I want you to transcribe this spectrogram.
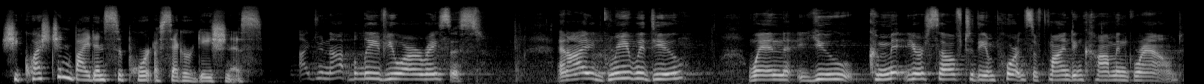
she questioned Biden's support of segregationists. I do not believe you are a racist. And I agree with you when you commit yourself to the importance of finding common ground.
